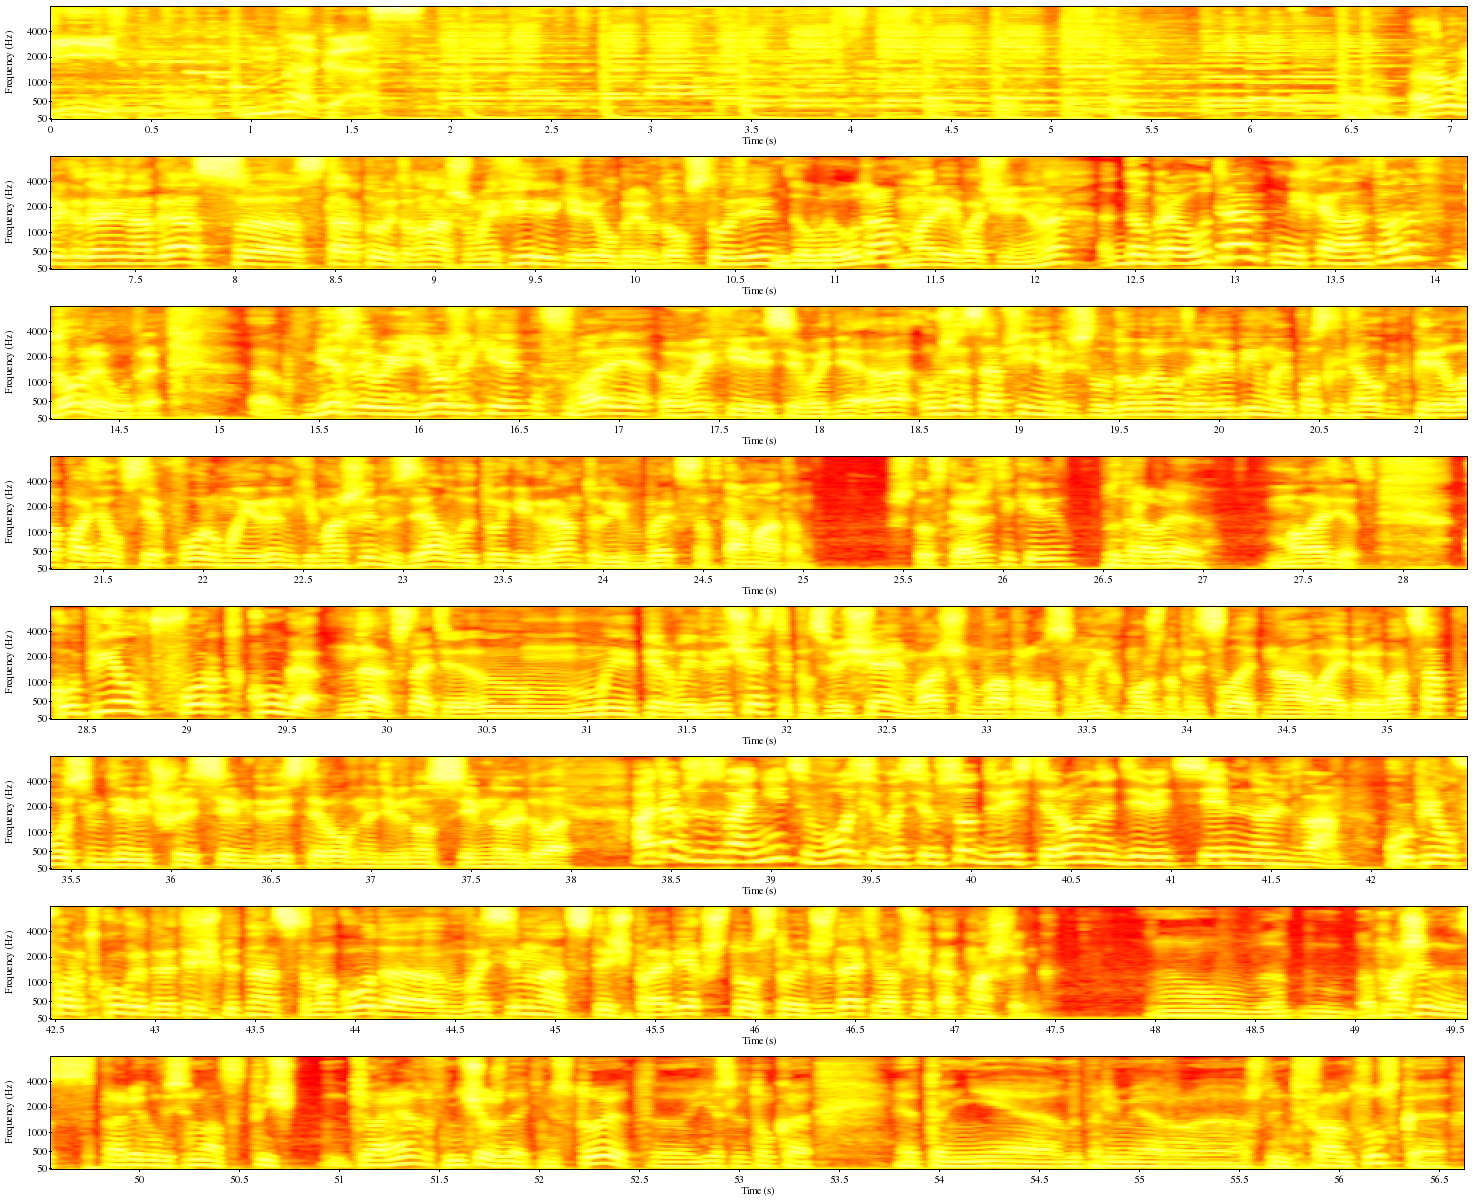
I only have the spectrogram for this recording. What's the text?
«Дави на газ». Рубрика «Дави на газ» э, стартует в нашем эфире. Кирилл Бревдов в студии. Доброе утро. Мария Бачинина. Доброе утро, Михаил Антонов. Доброе утро. Э, Безливые ежики с вами в эфире сегодня. Э, Уже сообщение пришло. Доброе утро, любимые. После того, как перелопатил все форумы и рынки машин, взял в итоге гранту лифбэк с автоматом. Что скажете, Кирилл? Поздравляю. Молодец. Купил Ford Kuga. Да, кстати, э, мы первые две части посвящаем вашим вопросам. Их можно присылать на Viber и WhatsApp 8 9 6 7 200 ровно 9702. А также звонить 8 800 200 ровно 9702. Купил Ford Kuga 2015 года, 18 тысяч пробег. Что стоит ждать и вообще как машинка? Ну, от, машины с пробегом 18 тысяч километров ничего ждать не стоит, э, если только это не, например, э, что-нибудь французское,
